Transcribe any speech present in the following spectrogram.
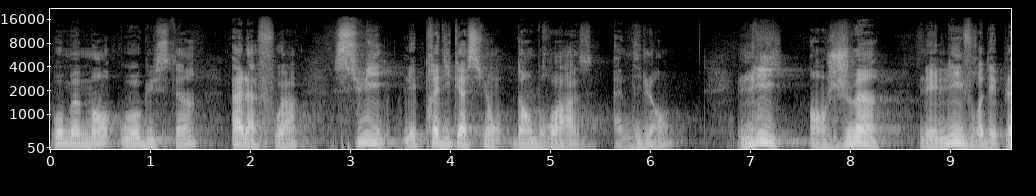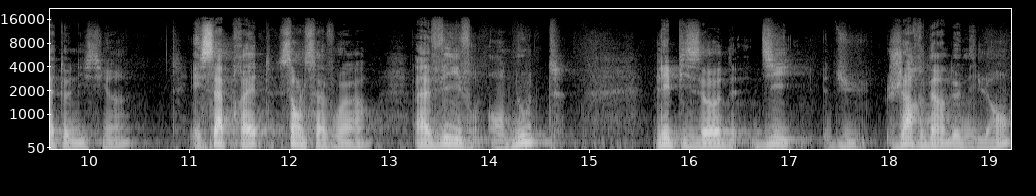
au moment où Augustin, à la fois, suit les prédications d'Ambroise à Milan, lit en juin les livres des platoniciens et s'apprête, sans le savoir, à vivre en août l'épisode dit du Jardin de Milan,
